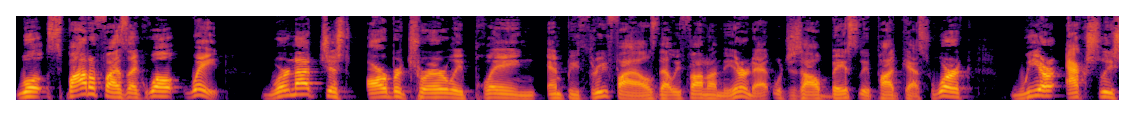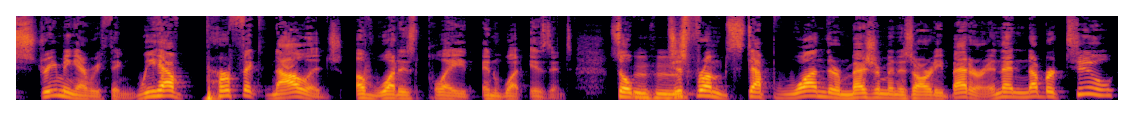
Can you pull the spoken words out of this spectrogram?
Well, Spotify's like, well, wait, we're not just arbitrarily playing MP3 files that we found on the internet, which is how basically podcasts work. We are actually streaming everything. We have perfect knowledge of what is played and what isn't. So mm-hmm. just from step one, their measurement is already better. And then number two,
